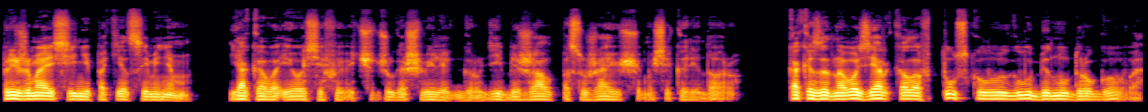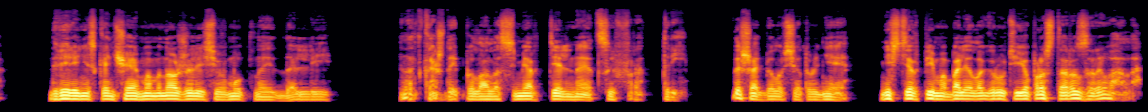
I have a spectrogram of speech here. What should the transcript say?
Прижимая синий пакет с именем Якова Иосифовича Джугашвили к груди, бежал по сужающемуся коридору, как из одного зеркала в тусклую глубину другого. Двери нескончаемо множились в мутной дали, и над каждой пылала смертельная цифра три. Дышать было все труднее. Нестерпимо болела грудь, ее просто разрывало.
